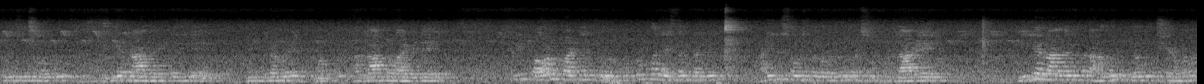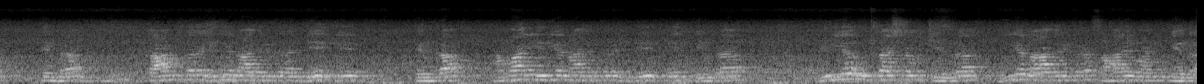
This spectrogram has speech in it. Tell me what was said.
ತಿಳಿಸಿರುವುದು ಹಿರಿಯ ನಾಗರಿಕರಿಗೆ ವಿಭ್ರಮೆ ಮತ್ತು ಆಘಾತವಾಗಿದೆ. ಶ್ರೀ ಪವನ್ ಪಾಟೀಲ್ ಅವರು ಕುಟುಂಬದ ಹೆಸರಿನಲ್ಲಿ ಐದು ಸಂಸ್ಥೆಗಳನ್ನು ನಡೆಸುತ್ತಿದ್ದಾರೆ. ಹಿರಿಯ ನಾಗರಿಕರ ಹಗಲು ಯೋಗಕ್ಷೇಮ ಕೇಂದ್ರ ಕಾರ್ಮಿಕರ ಹಿರಿಯ ನಾಗರಿಕರ ಕೆ ಕೇಂದ್ರ ಹಿರಿಯ ನಾಗರಿಕರ ಜೆ ಕೆ ಕೇಂದ್ರ ಹಿರಿಯ ವೃದ್ಧಾಶ್ರಮ ಕೇಂದ್ರ ಹಿರಿಯ ನಾಗರಿಕರ ಸಹಾಯವಾಣಿ ಕೇಂದ್ರ.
